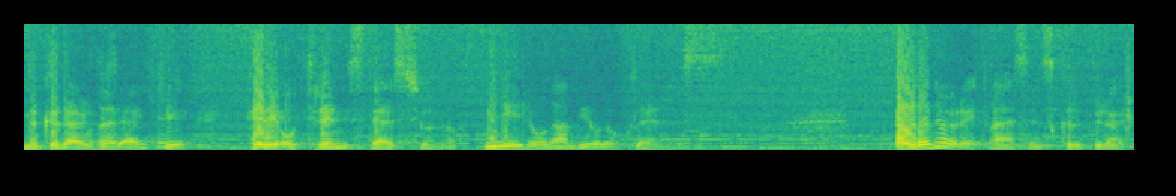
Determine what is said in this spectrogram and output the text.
Ne kadar Olabilir. güzel ki hele o tren istasyonu, Mine ile olan diyaloglarınız. Orada da öğretmensiniz Kırık Bir Aşk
